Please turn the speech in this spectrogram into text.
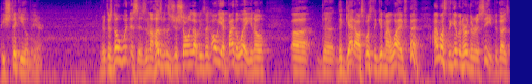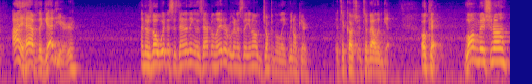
be sticky over here. If there's no witnesses and the husband's just showing up, he's like, oh yeah, by the way, you know, uh, the the get I was supposed to give my wife, I must have given her the receipt because I have the get here, and there's no witnesses to anything. This happened later. We're going to say, you know, jump in the lake. We don't care. It's a kush, It's a valid get. Okay, long Mishnah,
